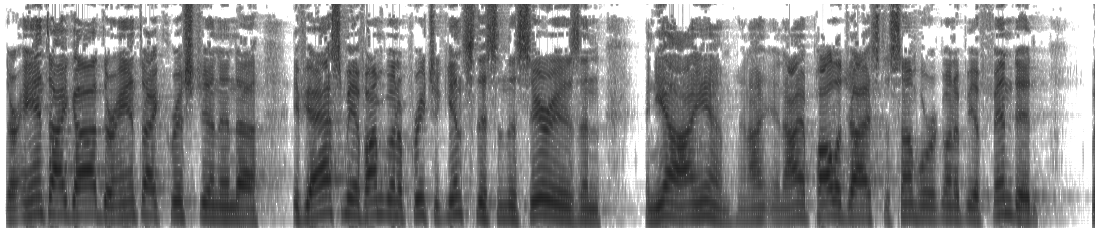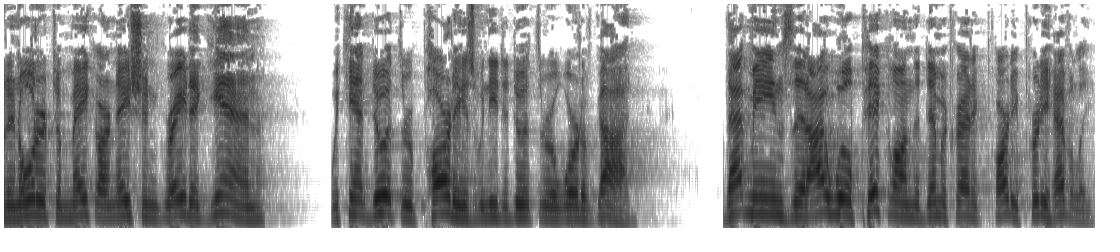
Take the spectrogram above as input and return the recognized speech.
They're anti-God. They're anti-Christian. And uh, if you ask me if I'm going to preach against this in this series, and and yeah, I am, and I and I apologize to some who are going to be offended. But in order to make our nation great again, we can't do it through parties. We need to do it through a word of God. That means that I will pick on the Democratic Party pretty heavily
